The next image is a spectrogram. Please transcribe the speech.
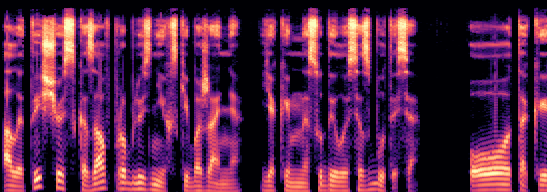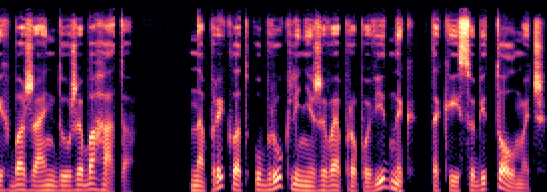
Але ти щось сказав про блюзнігські бажання, яким не судилося збутися. О, таких бажань дуже багато. Наприклад, у Брукліні живе проповідник, такий собі Толмич.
